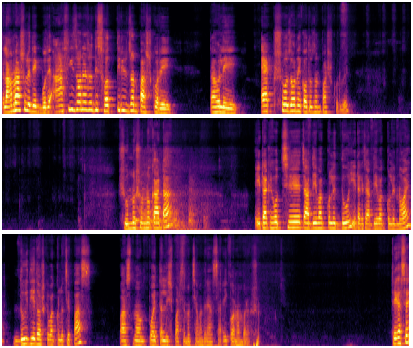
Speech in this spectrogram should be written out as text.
তাহলে আমরা আসলে দেখব যে আশি জনে যদি ছত্রিশ জন পাশ করে, তাহলে একশো জনে কতজন পাশ করবে? শূন্য শূন্য কাটা। এটাকে হচ্ছে চার দিয়ে ভাগ করলে দুই, এটাকে চার দিয়ে ভাগ করলে নয়, দুই দিয়ে দশকে ভাগ করলে হচ্ছে পাঁচ পাঁচ নং পঁয়তাল্লিশ পার্সেন্ট হচ্ছে আমাদের অ্যান্সার এই ক নম্বর অপশন ঠিক আছে?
